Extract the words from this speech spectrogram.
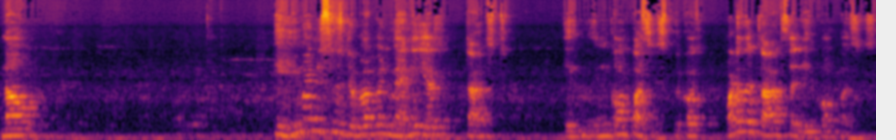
Now, the human resource development manager task encompasses because what are the tasks that encompasses?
